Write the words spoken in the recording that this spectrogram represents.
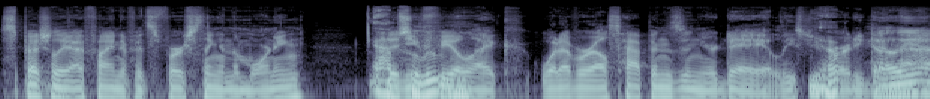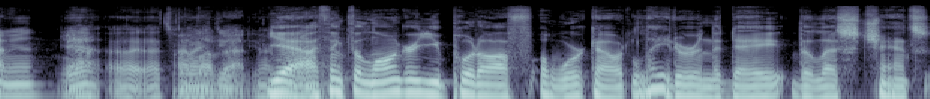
Especially, I find if it's first thing in the morning, then you feel like whatever else happens in your day, at least you've Yep. already done Hell that. yeah, man. Yeah, uh, that's I what I, love do. that. Yeah, I think the longer you put off a workout later in the day, the less chance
